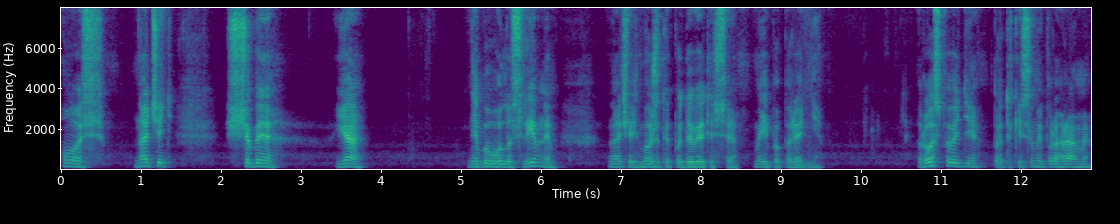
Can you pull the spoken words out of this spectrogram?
Ось, значить, щоб я не був голослівним, значить, можете подивитися мої попередні розповіді про такі самі програми.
